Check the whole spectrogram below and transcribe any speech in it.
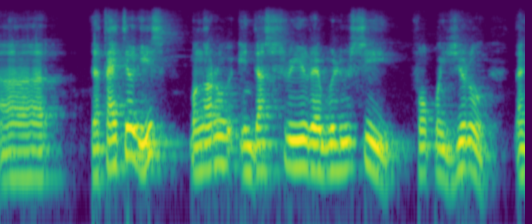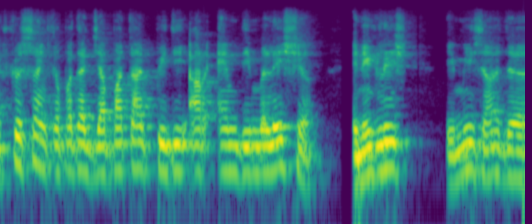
Uh, the title is Pengaruh Industri Revolusi 4.0 dan kesan kepada Jabatan PDRM di Malaysia. In English, it means uh, the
